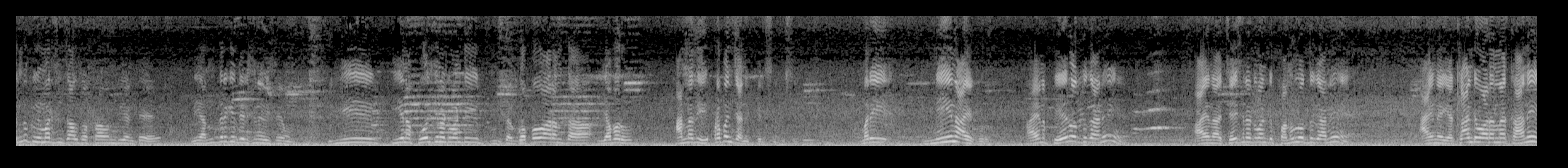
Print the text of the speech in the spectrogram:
ఎందుకు విమర్శించాల్సి వస్తూ ఉంది అంటే మీ అందరికీ తెలిసిన విషయం. ఈ ఈయన పోల్చినటువంటి గొప్పవారంతా ఎవరు అన్నది ప్రపంచానికి తెలిసిన విషయం. మరి మీ నాయకుడు ఆయన పేరొద్దు కానీ ఆయన చేసినటువంటి పనులొద్దు కానీ ఆయన ఎట్లాంటి వాడన్నా కానీ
